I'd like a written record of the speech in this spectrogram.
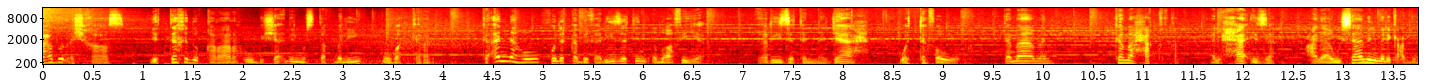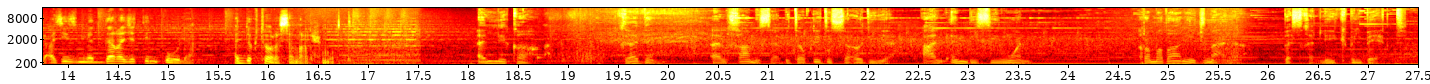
بعض الأشخاص يتخذ قراره بشأن المستقبل مبكرا كأنه خلق بغريزة إضافية غريزة النجاح والتفوق تماما كما حقق الحائزة على وسام الملك عبد العزيز من الدرجة الأولى الدكتورة سمر الحمود. اللقاء غدا الخامسة بتوقيت السعودية على ال MBC 1 رمضان يجمعنا بس خليك بالبيت.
